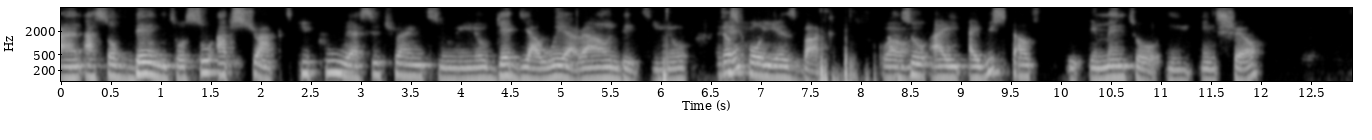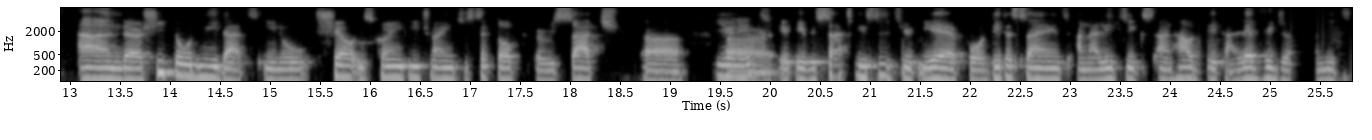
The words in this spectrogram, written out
and as of then, it was so abstract. People were still trying to, you know, get their way around it. You know, just four years back. Wow. And so I, I reached out to a mentor in, in Shell, and uh, she told me that you know Shell is currently trying to set up a research uh, Unit. uh, a, a research institute here for data science, analytics, and how they can leverage on it.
